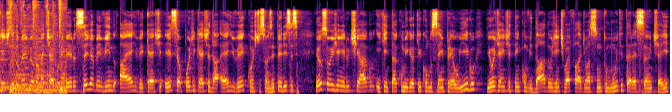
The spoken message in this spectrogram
gente, tudo bem? Meu nome é Thiago Ribeiro, seja bem-vindo à RVCast. Esse é o podcast da RV Construções e Perícias. Eu sou o engenheiro Thiago e quem está comigo aqui, como sempre, é o Igor. E hoje a gente tem convidado, hoje a gente vai falar de um assunto muito interessante aí,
